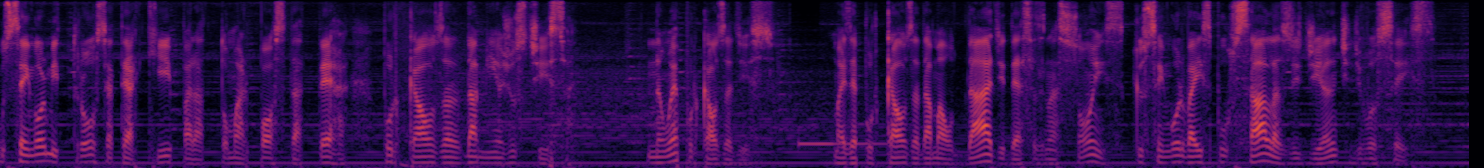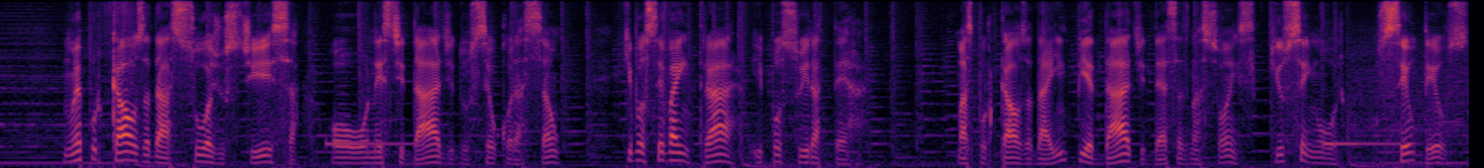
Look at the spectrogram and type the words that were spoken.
o Senhor me trouxe até aqui para tomar posse da terra por causa da minha justiça. Não é por causa disso, mas é por causa da maldade dessas nações que o Senhor vai expulsá-las de diante de vocês. Não é por causa da sua justiça ou honestidade do seu coração que você vai entrar e possuir a terra, mas por causa da impiedade dessas nações que o Senhor, o seu Deus,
